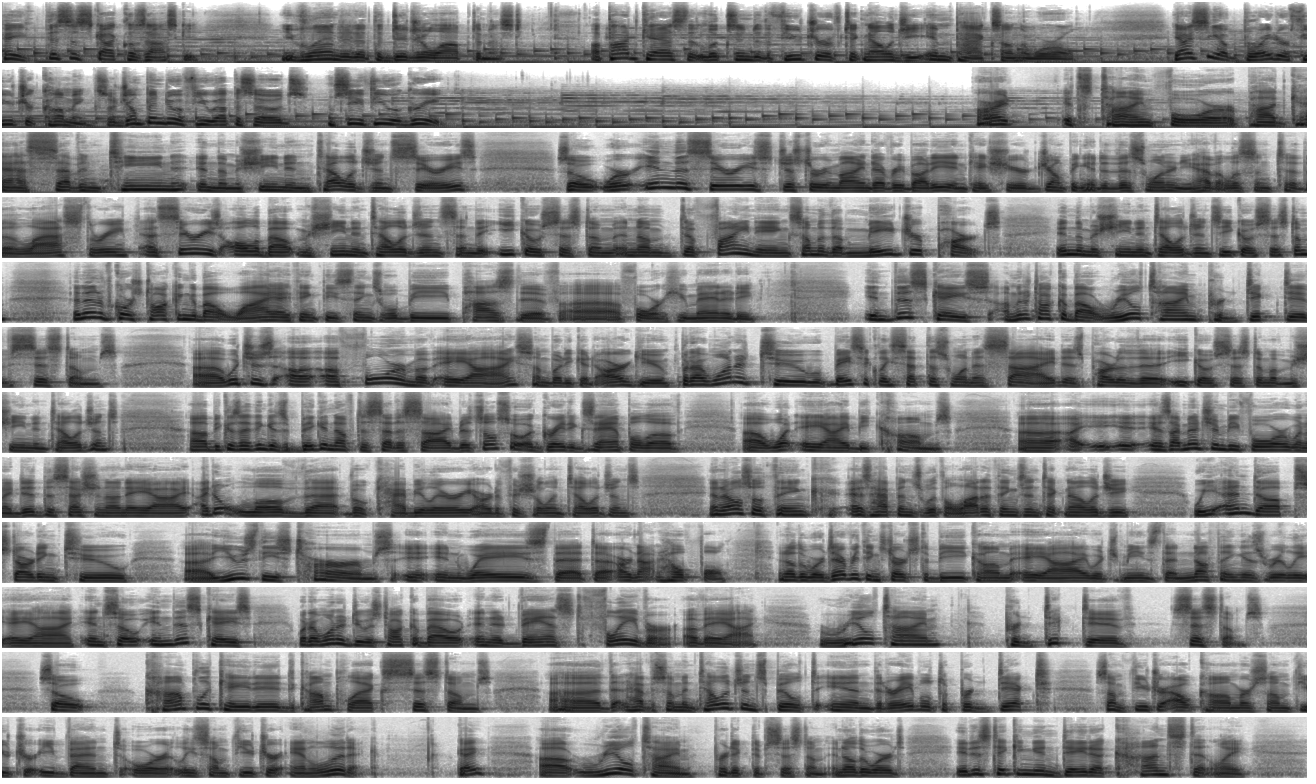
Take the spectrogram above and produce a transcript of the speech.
Hey, this is Scott Klososky. You've landed at The Digital Optimist, a podcast that looks into the future of technology impacts on the world. Yeah, I see a brighter future coming, so jump into a few episodes and see if you agree. All right, it's time for podcast 17 in the Machine Intelligence series. So, we're in this series just to remind everybody, in case you're jumping into this one and you haven't listened to the last three, a series all about machine intelligence and the ecosystem. And I'm defining some of the major parts in the machine intelligence ecosystem. And then, of course, talking about why I think these things will be positive uh, for humanity. In this case, I'm going to talk about real time predictive systems uh, which is a, a, form of AI, somebody could argue. But I wanted to basically set this one aside as part of the ecosystem of machine intelligence uh, because I think it's big enough to set aside, but it's also a great example of uh, what AI becomes. Uh, I, as I mentioned before when I did the session on AI, I don't love that vocabulary, artificial intelligence. And I also think, as happens with a lot of things in technology, we end up starting to uh, use these terms in, in ways that uh, are not helpful. In other words, everything starts to become AI, which means that nothing is really AI. And so in this case, what I want to do is talk about an advanced flavor of AI real time predictive systems. So, complicated, complex systems uh, that have some intelligence built in that are able to predict some future outcome or some future event or at least some future analytic. Okay? Uh, real time predictive system. In other words, it is taking in data constantly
